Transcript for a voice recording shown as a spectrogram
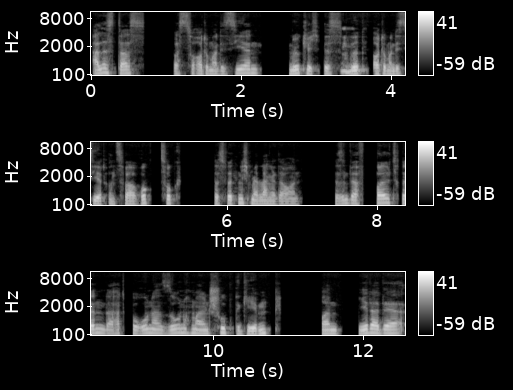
alles das, was zu automatisieren möglich ist, mhm. wird automatisiert und zwar ruckzuck. Das wird nicht mehr lange dauern. Da sind wir voll drin. Da hat Corona so nochmal einen Schub gegeben. Und jeder, der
